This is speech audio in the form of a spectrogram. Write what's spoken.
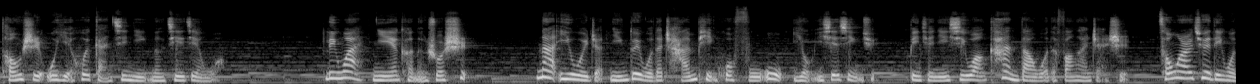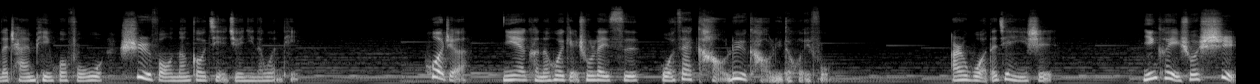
同时，我也会感激您能接见我。另外，你也可能说是，那意味着您对我的产品或服务有一些兴趣，并且您希望看到我的方案展示，从而确定我的产品或服务是否能够解决您的问题。或者你也可能会给出类似“我再考虑考虑”的回复。而我的建议是，您可以说是，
